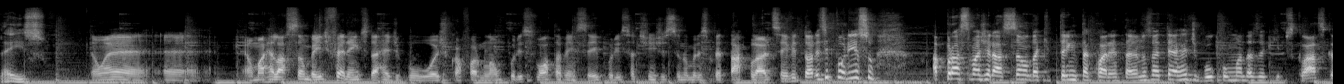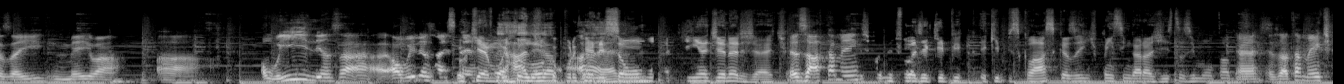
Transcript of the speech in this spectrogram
É, é isso. Então é, é é uma relação bem diferente da Red Bull hoje com a Fórmula 1, por isso volta a vencer e por isso atinge esse número espetacular de 100 vitórias. E por isso, a próxima geração, daqui 30, 40 anos, vai ter a Red Bull como uma das equipes clássicas aí, em meio a, a a Williams, a, a Williams vai ser. O que é muito louco, já... porque ah, eles é, são né? uma molequinha de energético. Exatamente. Quando a gente fala de equipe, equipes clássicas, a gente pensa em garagistas e montadores. É, exatamente.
